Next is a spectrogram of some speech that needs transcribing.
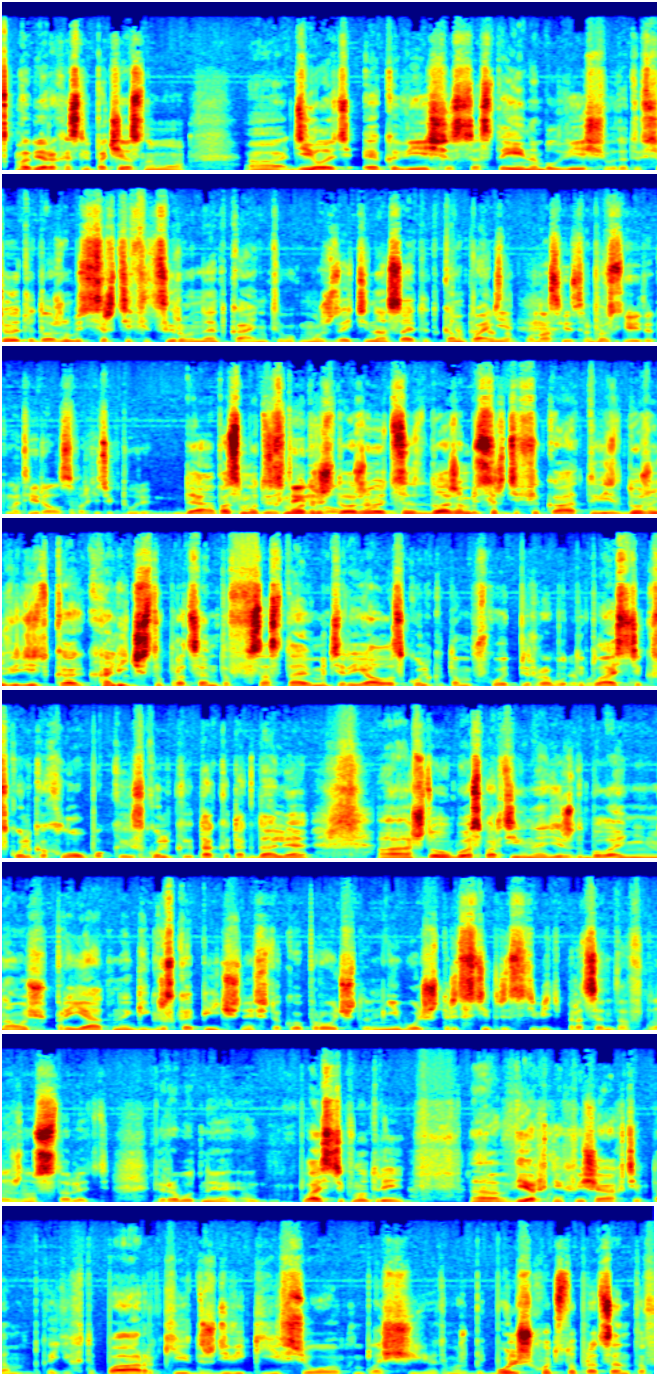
во-первых, если по-честному а, делать эко-вещи, sustainable вещи, вот это все, это должно быть сертифицированная ткань. Ты можешь зайти на сайт этой компании. У нас есть certificated materials в архитектуре. Да, посмотри, смотришь, должен быть, должен быть сертификат. Ты должен видеть как количество процентов в составе материала, сколько там входит переработанный пластик, сколько хлопок и сколько так и так далее. А, чтобы спортивная одежда была не на ощупь приятная, гигроскопичная, все такое прочее, там не больше 30-35% должно Мгм. Составлять переработанный э, пластик внутри. А, в верхних вещах, типа там каких-то парки, дождевики, все, плащи, это может быть больше хоть 100%,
